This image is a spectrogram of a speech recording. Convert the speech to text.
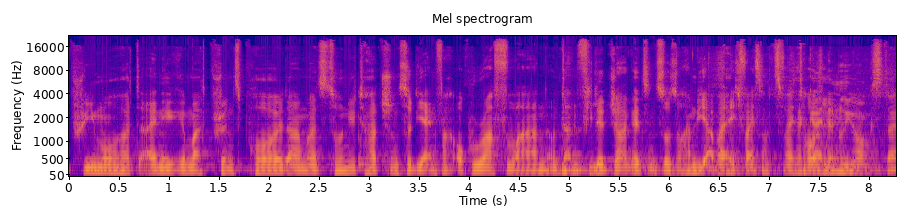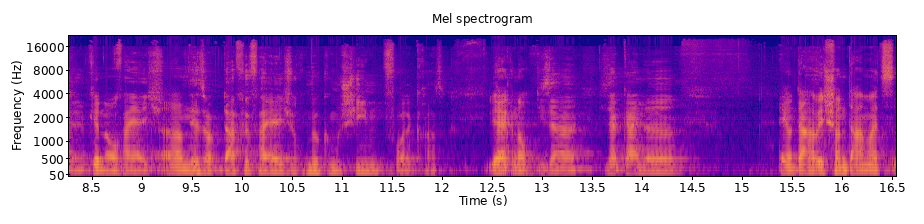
Primo hat einige gemacht, Prince Paul damals, Tony Touch und so, die einfach auch rough waren und dann viele Juggles und so. So haben die aber, ich weiß noch, Der 2000. geile New York-Style. Genau. Feier ich. Ähm, Der dafür feiere ich auch Mirko Machine voll krass. Ja, genau. Dieser, dieser geile, Ey, und da habe ich schon damals,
